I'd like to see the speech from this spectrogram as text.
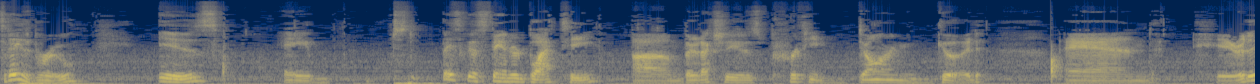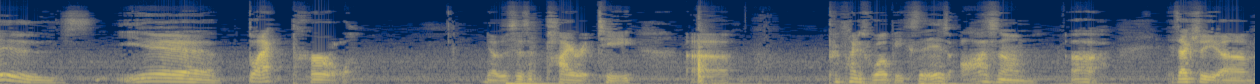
Today's brew is a just basically a standard black tea, um, but it actually is pretty darn good. And here it is. Yeah, Black Pearl. No, this isn't pirate tea. Uh, might as well be because it is awesome. Ugh. It's actually um,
